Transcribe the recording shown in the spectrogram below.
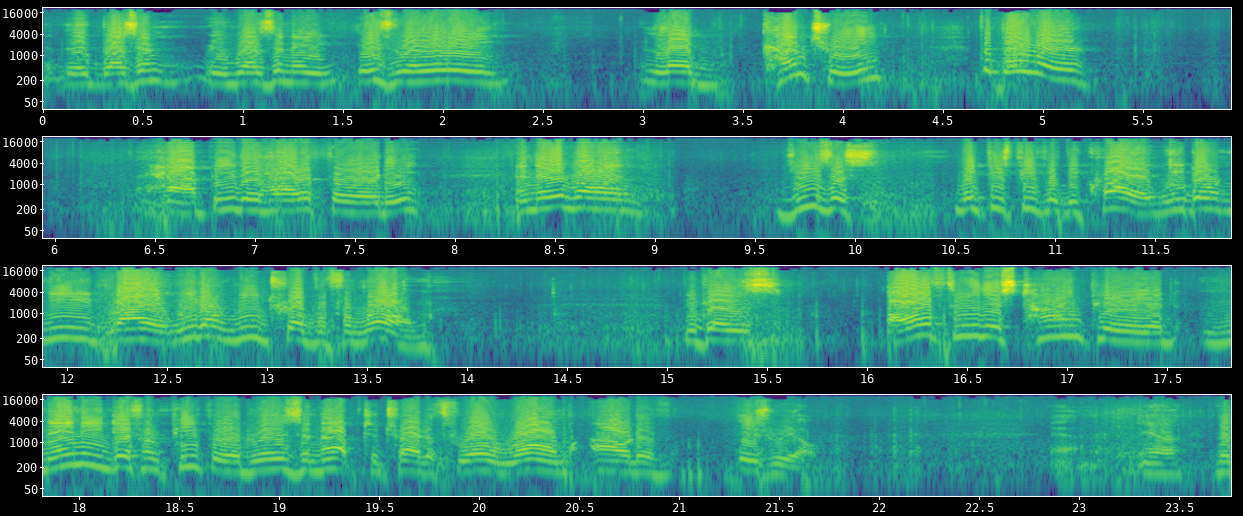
It wasn't, it wasn't a Israeli-led country, but they were happy, they had authority, and they're going, Jesus, make these people be quiet. We don't need riot. We don't need trouble from Rome. Because all through this time period, many different people had risen up to try to throw Rome out of Israel. You know, the,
